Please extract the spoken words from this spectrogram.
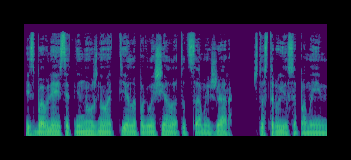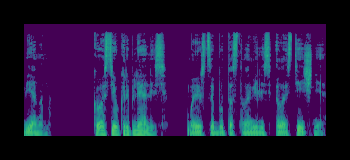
Избавляясь от ненужного, тело поглощало тот самый жар, что струился по моим венам. Кости укреплялись, мышцы будто становились эластичнее.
